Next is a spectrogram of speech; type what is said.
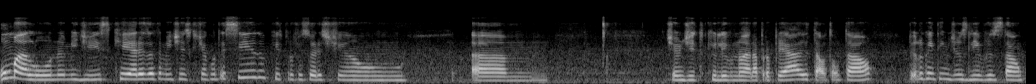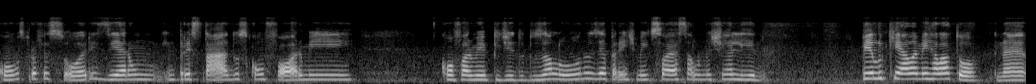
uma aluna me disse que era exatamente isso que tinha acontecido, que os professores tinham um, tinham dito que o livro não era apropriado e tal, tal, tal. Pelo que eu entendi, os livros estavam com os professores e eram emprestados conforme conforme pedido dos alunos e aparentemente só essa aluna tinha lido. Pelo que ela me relatou, né?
